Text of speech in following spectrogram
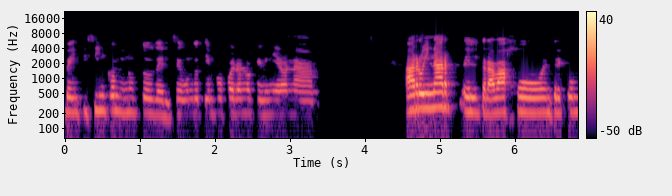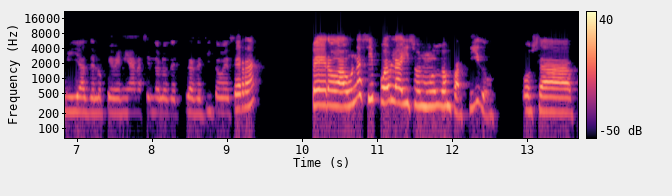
25 minutos del segundo tiempo fueron lo que vinieron a, arruinar el trabajo, entre comillas, de lo que venían haciendo los de, de Tito Becerra. Pero aún así Puebla hizo un muy buen partido. O sea,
